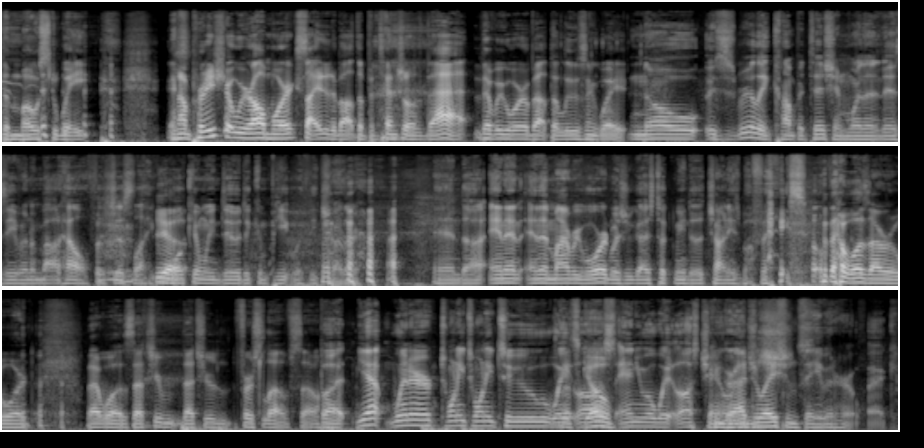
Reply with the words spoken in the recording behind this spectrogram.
the most weight?" And I'm pretty sure we were all more excited about the potential of that than we were about the losing weight. No, it's really competition more than it is even about health. It's just like, Yeah. what can we do to compete with each other? and uh, and then and then my reward was you guys took me to the Chinese buffet. So, that was our reward. That was that's your that's your first love. So but yep, winner 2022 weight Let's go. loss annual weight loss challenge. Congratulations. David Hertwick.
